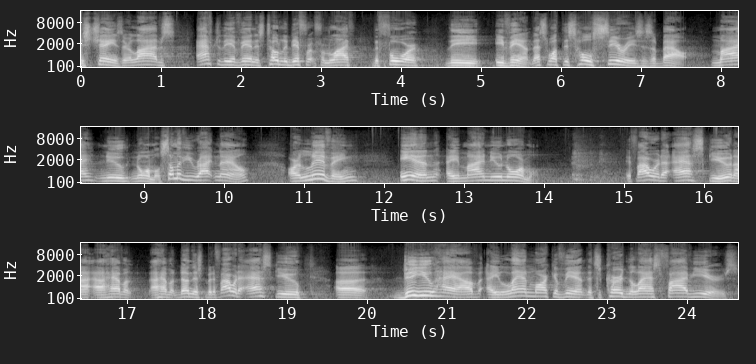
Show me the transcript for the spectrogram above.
is changed. Their lives after the event is totally different from life before the event. That's what this whole series is about. My new normal. Some of you right now are living in a my new normal. If I were to ask you, and I, I haven't, I haven't done this, but if I were to ask you, uh, do you have a landmark event that's occurred in the last five years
